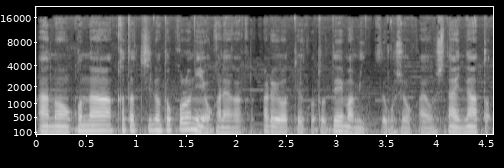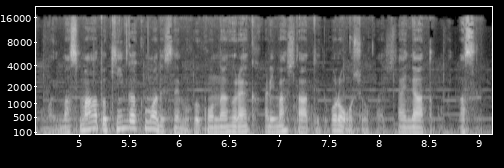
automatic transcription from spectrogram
あの、こんな形のところにお金がかかるよということで、まあ、3つご紹介をしたいなと思います。まあ、あと金額もですね、僕こんなぐらいかかりましたというところをご紹介したいなと思います。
